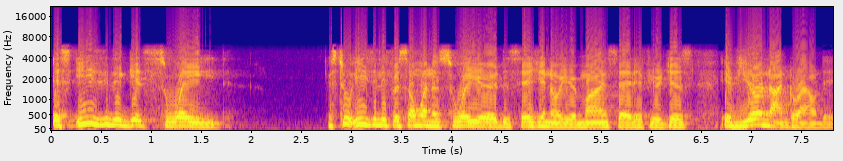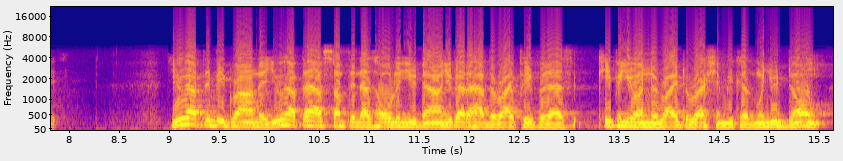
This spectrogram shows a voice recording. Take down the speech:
it's easy to get swayed it's too easily for someone to sway your decision or your mindset if you're just if you're not grounded. You have to be grounded. You have to have something that's holding you down. You got to have the right people that's keeping you in the right direction because when you don't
